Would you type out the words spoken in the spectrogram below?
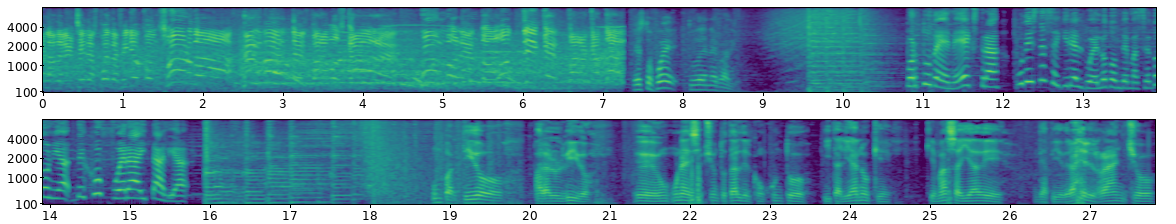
Con la derecha y después definió con zurda. El martes para buscar un boleto, un ticket para Qatar. Esto fue tu DN Radio. Por tu DN Extra, pudiste seguir el duelo donde Macedonia dejó fuera a Italia. Un partido para el olvido, eh, una decepción total del conjunto italiano que, que más allá de, de apiedrar el rancho,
